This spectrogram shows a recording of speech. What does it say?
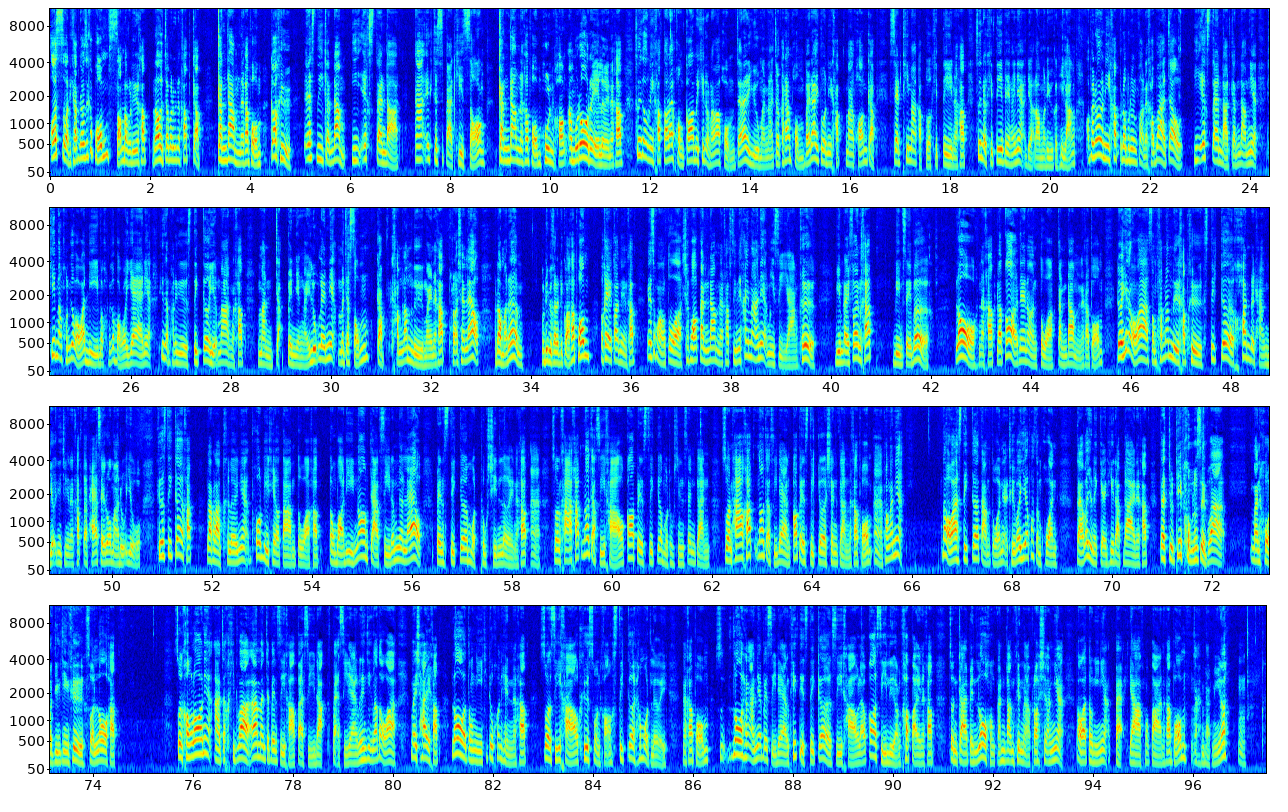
โอ้สวัสดีครับน้องซิกับผมสำหรับวันนี้นะครับ เราจะมาดูนะครับกับกันดั้มนะครับผม ก็คือ SD กันดั้ม EX Standard RX78-2 กันดั้มนะครับผมหุ่นของ Amuro Ray เลยนะครับ ซึ่งตรงนี้ครับตอนแรกผมก็ไม่คิดหรอกนะว่าผมจะได้รีวิวมันนะจนกระทั่งผมไปได้ตัวนี้ครับมาพร้อมกับเซตที่มากับตัวคิตตี้นะครับซึ่งเดี๋ยวคิตตี้เป็นยังไงเนี่ยเดี๋ยวเรามารีวิวกันทีหลัง เอาเป็นว่าวันนี้ครับเรามาดูกันก่อนนะครับว่าเจ้า EX Standard กันดั้มเนี่ยที่บางคนก็บอกว่าดี บางคนก็บอกว่าแย่เนี่ยที่สำคัญคือสติกเกอร์เยอะมากนะครับ มันจะเป็นยังไงลูกเล่นเนี่ยมันจะสมกับคำล่ำลือไหมนะครับ เพราะฉะนั้นแล้วเรามาเริ่ม รีวิวกันเลยดีกว่าครับผม โอเค ก่อนอื่นครับ ในส่วนของตัวเฉพาะกันดั้มนะครับ สิ่งที่ให้มาเนี่ยมี 4 อย่างคือบีมไรเฟิลครับบีมเซเบอร์โล่นะครับ แล้วก็แน่นอนตัวกันดั้มนะครับผม โดยที่ต้องบอกว่าสมคำน้ำลือครับ คือสติกเกอร์ค่อนไปทางเยอะจริงๆนะครับ แต่แพ้เซโรมารุอยู่ คือสติกเกอร์ครับ หลักๆ คือเลยเนี่ยพวกดีเทลตามตัวครับ ตรงบอดี้นอกจากสีน้ำเงินแล้วเป็นสติกเกอร์หมดทุกชิ้นเลยนะครับอ่าส่วนขาครับนอกจากสีขาวก็เป็นสติกเกอร์หมดทุกชิ้นเช่นกัน ส่วนเท้าครับนอกจากสีแดงก็เป็นสติกเกอร์เช่นกันนะครับผมอ่าเพราะงั้นเนี่ยต้องบอกว่าสติกเกอร์ตามตัวเนี่ยถือว่าเยอะพอสมควร แต่ว่าอยู่ในเกณฑ์ที่รับได้นะครับ แต่จุดที่ผมรู้สึกว่ามันโหดจริงๆ คือส่วนโล่ครับ ส่วนของโล่เนี่ยอาจจะคิดว่าอะมันจะเป็นสีขาวแปะสีดะแปะสีแดง จริงๆ แล้วแต่ว่าไม่ใช่ครับ โล่ตรงนี้ที่ทุกคนเห็นนะครับ ส่วนสีขาวคือส่วนของสติกเกอร์ทั้งหมดเลยนะครับผมโล่ทั้งอันเนี่ยเป็นสีแดงที่ติดสติกเกอร์ สีขาวแล้วก็สีเหลืองเข้าไปนะครับจนกลายเป็นโล่ของกันดั้มขึ้นมา เพราะฉะนั้นเนี่ยต่ว่าตรงนี้เนี่ยแปะยากมากๆนะครับผมแบบนี้เนาะ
